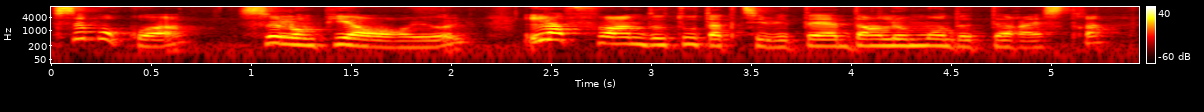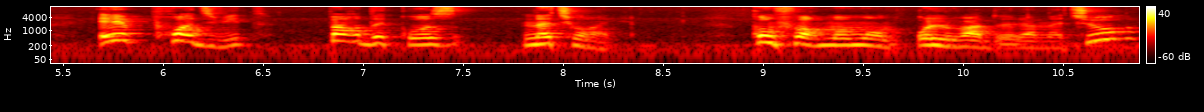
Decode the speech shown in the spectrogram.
C'est pourquoi, selon Pierre Auriol, la fin de toute activité dans le monde terrestre est produite par des causes naturelles. Conformément aux lois de la nature,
